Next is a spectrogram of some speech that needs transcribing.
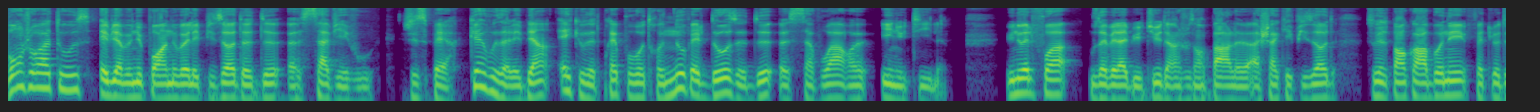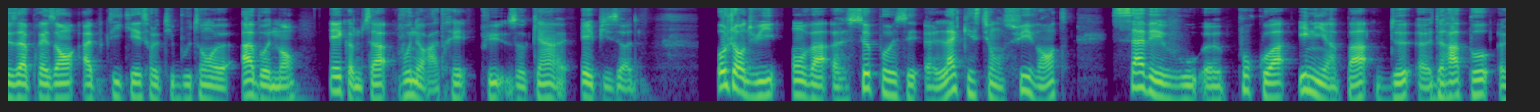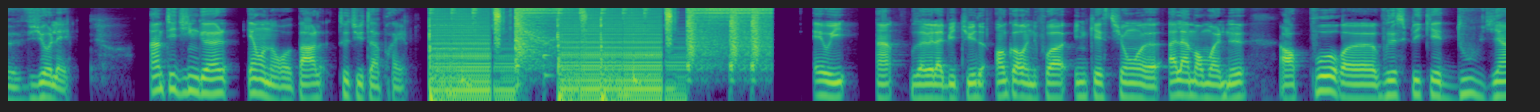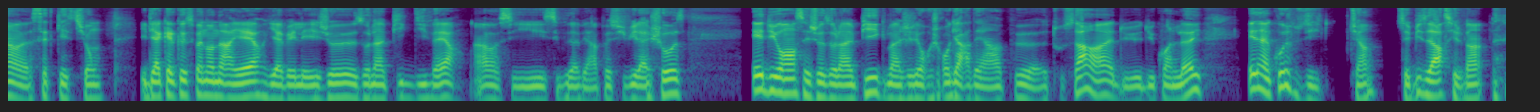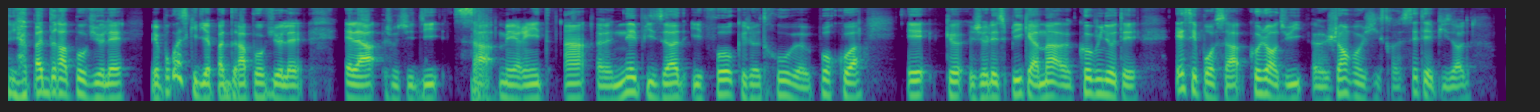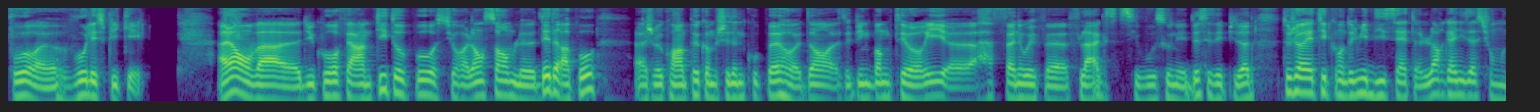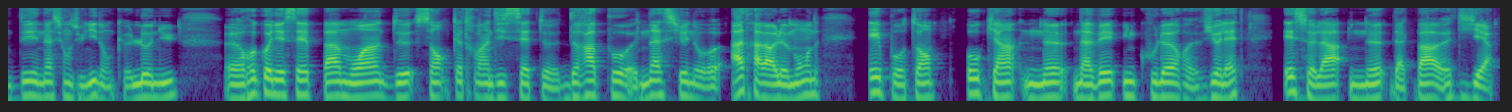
Bonjour à tous et bienvenue pour un nouvel épisode de euh, Saviez-vous? J'espère que vous allez bien et que vous êtes prêts pour votre nouvelle dose de euh, savoir euh, inutile. Une nouvelle fois, vous avez l'habitude, hein, je vous en parle à chaque épisode. Si vous n'êtes pas encore abonné, faites-le dès à présent, cliquez sur le petit bouton abonnement et comme ça, vous ne raterez plus aucun épisode. Aujourd'hui, on va se poser la question suivante. Savez-vous pourquoi il n'y a pas de drapeau violet? Un petit jingle et on en reparle tout de suite après. Eh oui, hein, vous avez l'habitude, encore une fois, une question à la mort moelle Alors pour vous expliquer d'où vient cette question, il y a quelques semaines en arrière, il y avait les Jeux olympiques d'hiver, hein, si, vous avez un peu suivi la chose. Et durant ces Jeux Olympiques, bah, je, regardais un peu euh, tout ça hein, du, coin de l'œil. Et d'un coup, je me suis dit, tiens, c'est bizarre, Sylvain, il n'y a pas de drapeau violet. Mais pourquoi est-ce qu'il n'y a pas de drapeau violet? Et là, je me suis dit, ça mérite un, épisode. Il faut que je trouve euh, pourquoi et que je l'explique à ma euh, communauté. Et c'est pour ça qu'aujourd'hui, j'enregistre cet épisode pour vous l'expliquer. Alors, on va du coup refaire un petit topo sur l'ensemble des drapeaux. Euh, je me crois un peu comme Sheldon Cooper euh, dans euh, The Big Bang Theory, Have Fun with Flags, si vous vous souvenez de ces épisodes. Toujours est-il qu'en 2017, l'Organisation des Nations Unies, donc l'ONU, reconnaissait pas moins de 197 drapeaux nationaux à travers le monde et pourtant aucun n'avait une couleur violette et cela ne date pas d'hier.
